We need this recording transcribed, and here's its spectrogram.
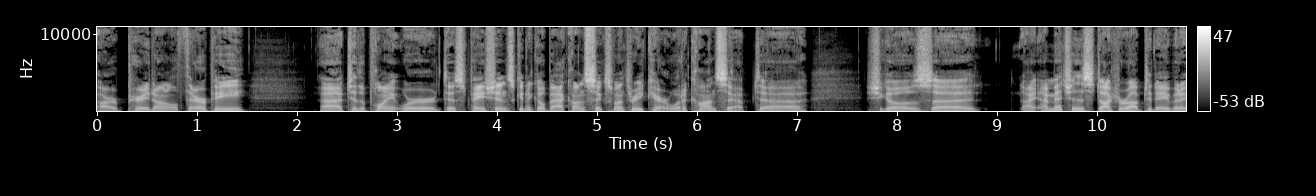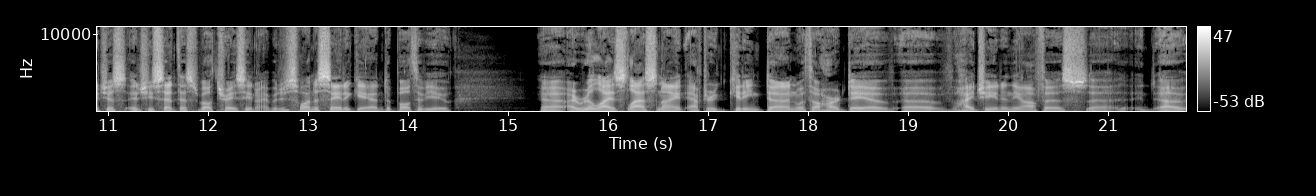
our periodontal therapy uh, to the point where this patient's going to go back on six month recare. What a concept! Uh, she goes. Uh, I, I, mentioned this to Dr. Rob today, but I just and she said this about Tracy and I, but I just wanted to say it again to both of you. Uh, I realized last night after getting done with a hard day of, of hygiene in the office, uh, uh,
